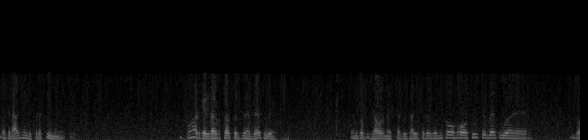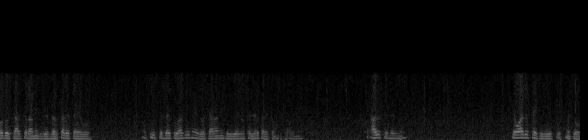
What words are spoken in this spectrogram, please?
لیکن آدمی کی ترقی نہیں ہوتی۔ پہاڑ کے ایک ڈاکٹر صاحب سلسلے میں بیٹھ ہوئے۔ ان کو پشاور میں اچھا کوئی ساری فکر کرنے کو ہو تو سے بیت ہوا ہے۔ دو دو چار چلانے کے لیے لڑتا رہتا ہے وہ۔ تو سے بیت ہوا کہ نہیں، دو چار آنے کے لیے لڑتا رہتا ہوں پشاور میں۔ عادت ہے میری کیوں عادت ہے کہ اس میں تو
